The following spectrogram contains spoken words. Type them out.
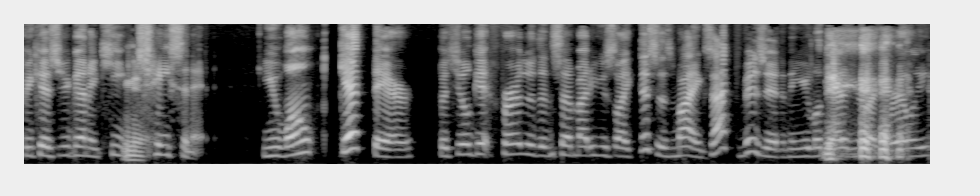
because you're going to keep Yeah. chasing it. You won't get there, but you'll get further than somebody who's like, this is my exact vision. And then you look at it and you're like, really?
